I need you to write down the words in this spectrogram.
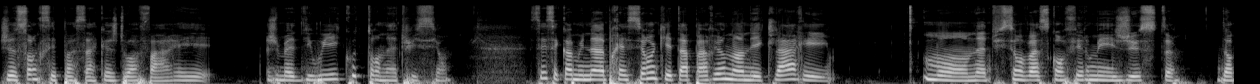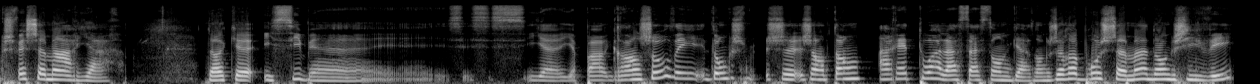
je sens que c'est pas ça que je dois faire. Et je me dis oui, écoute ton intuition. Tu sais, c'est comme une impression qui est apparue en éclair et mon intuition va se confirmer juste. Donc, je fais chemin arrière. Donc, euh, ici, bien, il n'y a, pas grand-chose. Et donc, j'entends arrête-toi à la station de gaz. Donc, je rebrouche chemin, donc j'y vais.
